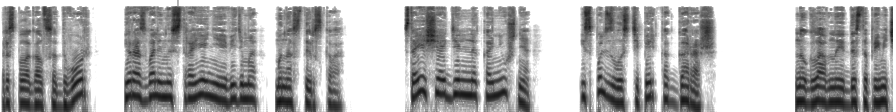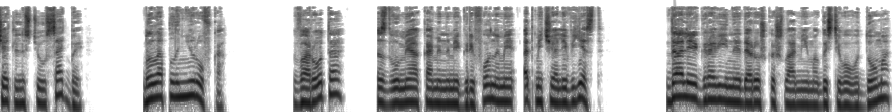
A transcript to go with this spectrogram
располагался двор и развалины строения, видимо, монастырского. Стоящая отдельно конюшня использовалась теперь как гараж. Но главной достопримечательностью усадьбы была планировка. Ворота с двумя каменными грифонами отмечали въезд. Далее гравийная дорожка шла мимо гостевого дома,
